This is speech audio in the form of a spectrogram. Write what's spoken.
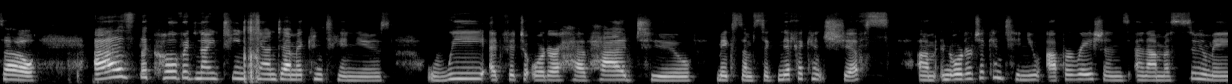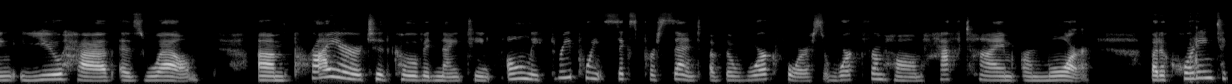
So, as the COVID 19 pandemic continues, we at Fit to Order have had to make some significant shifts um, in order to continue operations, and I'm assuming you have as well. Um, prior to COVID 19, only 3.6% of the workforce worked from home half time or more. But according to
